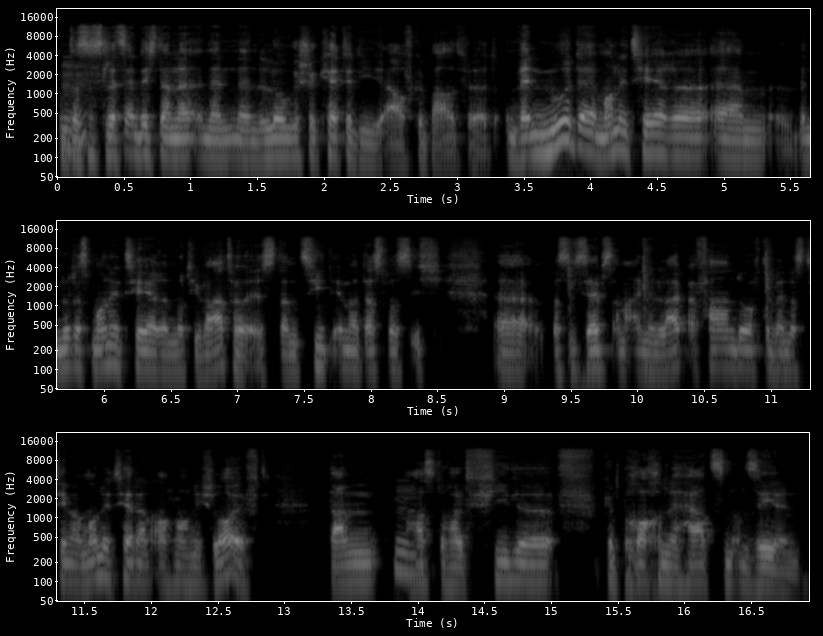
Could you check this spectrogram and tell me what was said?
Und das mhm. ist letztendlich dann eine, eine, eine, logische Kette, die aufgebaut wird. Und wenn nur der monetäre, ähm, wenn nur das monetäre Motivator ist, dann zieht immer das, was ich, äh, was ich selbst am eigenen Leib erfahren durfte, wenn das Thema monetär dann auch noch nicht läuft, dann mhm. hast du halt viele gebrochene Herzen und Seelen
